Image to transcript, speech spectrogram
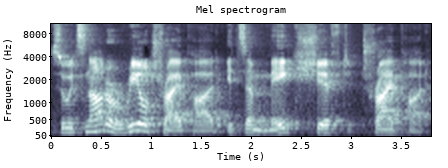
So it's not a real tripod, it's a makeshift tripod.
